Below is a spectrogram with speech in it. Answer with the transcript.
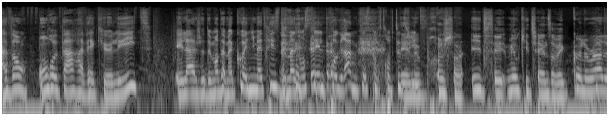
Avant, on repart avec euh, les hits. Et là, je demande à ma co-animatrice de m'annoncer le programme. Qu'est-ce qu'on retrouve tout de Et suite? le prochain hit, c'est Milky Chance avec Colorado.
